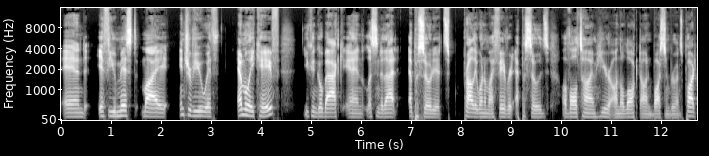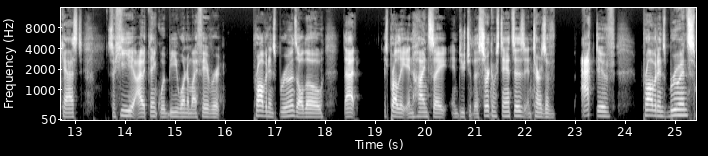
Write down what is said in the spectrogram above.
And if you missed my interview with Emily Cave, you can go back and listen to that episode. It's probably one of my favorite episodes of all time here on the Locked On Boston Bruins podcast. So he, I would think, would be one of my favorite Providence Bruins, although that is probably in hindsight and due to the circumstances in terms of active Providence Bruins.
